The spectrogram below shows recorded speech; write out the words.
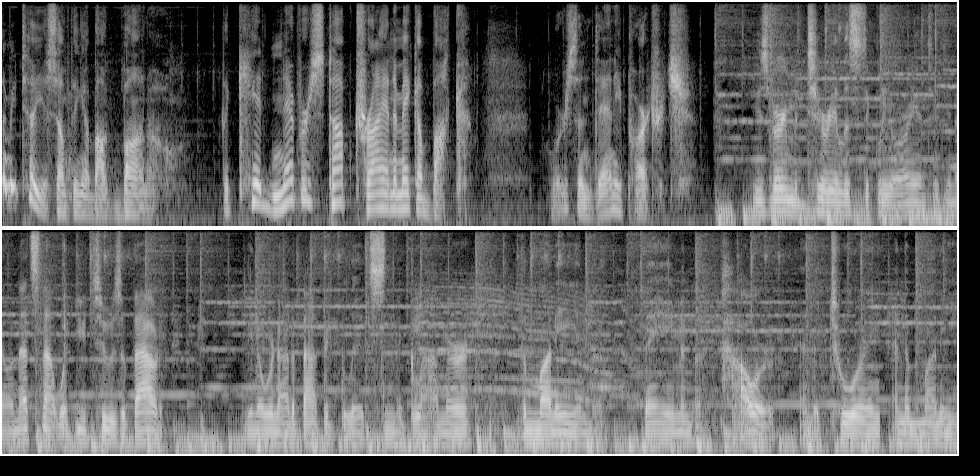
Let me tell you something about Bono. The kid never stopped trying to make a buck. Worse than Danny Partridge. He was very materialistically oriented, you know, and that's not what U2 is about. You know, we're not about the glitz and the glamour, the money and the fame and the power and the touring and the money.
